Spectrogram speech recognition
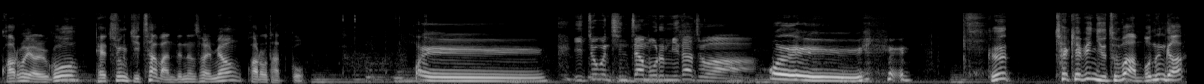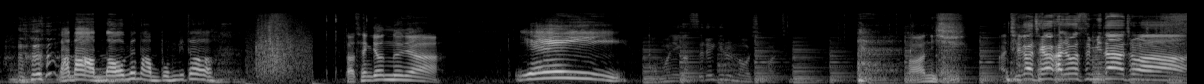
괄호 열고 대충 기차 만드는 설명 괄호 닫고. 헐. 이쪽은 진짜 모릅니다 저와. 헐. 그 최케빈 유튜브 안 보는가? 나나 안 나오면 안 봅니다. 다 챙겼느냐? 예이. 어머니가 쓰레기를 넣으신 것 같은데. 아니. 아, 제가 제가 가져왔습니다 저와.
